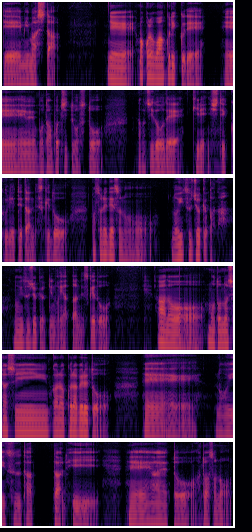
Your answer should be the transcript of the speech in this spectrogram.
てみました。で、まあこれはワンクリックで、えーボタンポチッと押すと、なんか自動で綺麗にしてくれてたんですけど、まあそれでその、ノイズ除去かな。ノイズ除去っていうのをやったんですけど、あの、元の写真から比べると、えノイズだったり、えーえっと、あとはその、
